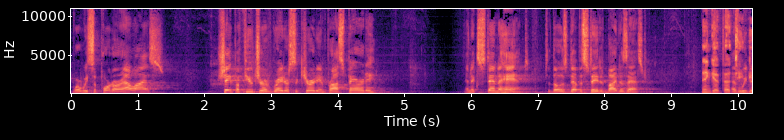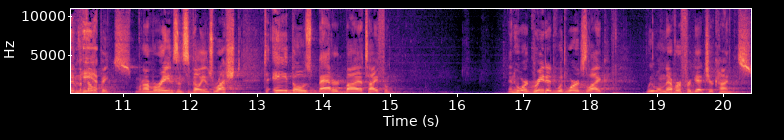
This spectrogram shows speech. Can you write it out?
where we support our allies, shape a future of greater security and prosperity, and extend a hand to those devastated by disaster. And get that As we did in the Philippines, when our Marines and civilians rushed to aid those battered by a typhoon, and who are greeted with words like, We will never forget your kindness.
